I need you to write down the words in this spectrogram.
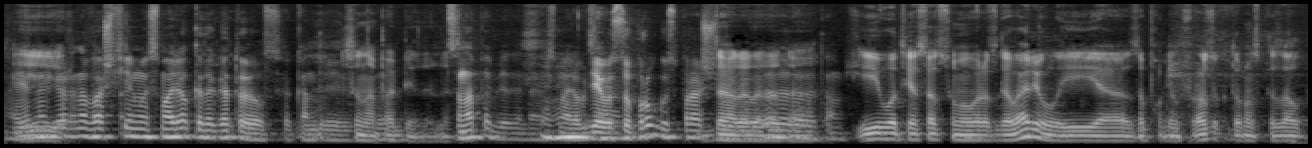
А и... Я, наверное, ваш фильм смотрел, когда готовился к Андрею. «Цена победы», да. «Цена победы», да. Угу. Смотрел, где вы супругу спрашивали. Да, да, да. да, да, да. И вот я с отцом его разговаривал, и я запомнил фразу, которую он сказал.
